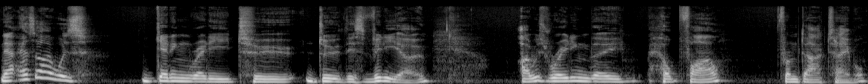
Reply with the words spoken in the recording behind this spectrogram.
Now, as I was getting ready to do this video, I was reading the help file from Darktable,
